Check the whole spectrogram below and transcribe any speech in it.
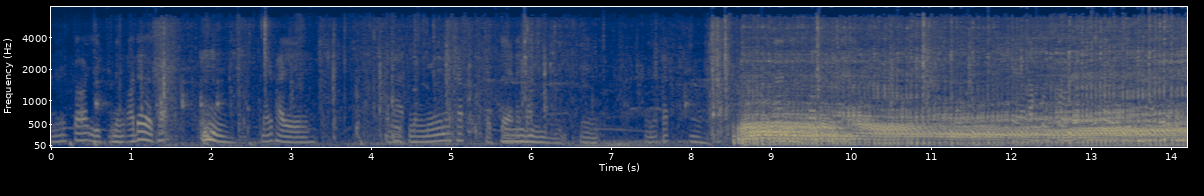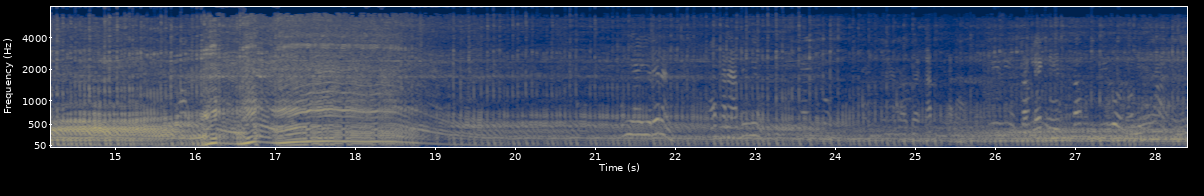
อันนี้ก็อีกหนึ่งออเดอร์ครับ ไม้ไผ่ขนาดหนึ่งนิ้วนะครับแก่ๆนะครับนี่นี่นะครับงานหนึ่งก้อนะครับแก่ลำบนโตแล้วมันใหญ่อยู่ด้วยนั่นเขนาดหนึ่งนิ้วเราจะคัดขนาดเล็กๆนี่ต้องกิโลน้องนี่นะอันนี้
